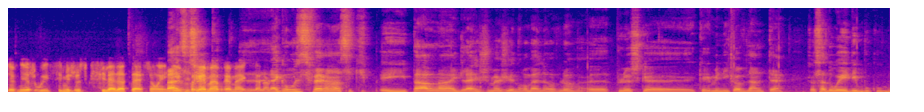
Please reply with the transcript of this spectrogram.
de venir jouer ici, mais jusqu'ici, l'adaptation est, ben, vraiment, vraiment excellente. La grosse différence, c'est qu'il parle l'anglais, j'imagine, Romanov, là, euh, plus que, que Minikov dans le temps. Ça, ça doit aider beaucoup.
